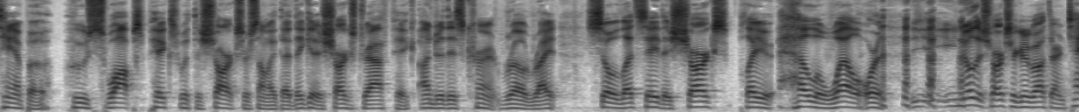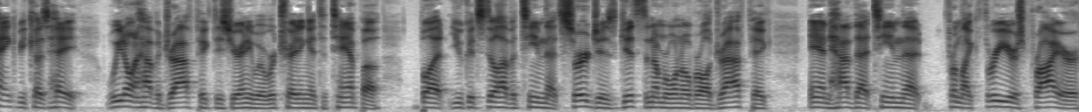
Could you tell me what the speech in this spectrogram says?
Tampa who swaps picks with the Sharks or something like that. They get a Sharks draft pick under this current road, right? So let's say the Sharks play hella well, or you, know the Sharks are going to go out there and tank because hey, we don't have a draft pick this year anyway. We're trading it to Tampa, but you could still have a team that surges, gets the number one overall draft pick, and have that team that from like three years prior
